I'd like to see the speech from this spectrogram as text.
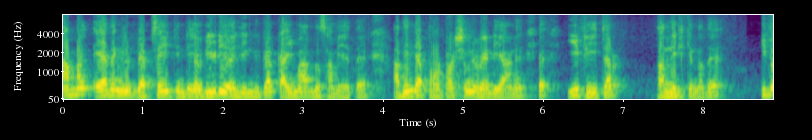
നമ്മൾ ഏതെങ്കിലും വെബ്സൈറ്റിന്റെ വീഡിയോ ലിങ്കുകൾ കൈമാറുന്ന സമയത്ത് അതിന്റെ പ്രൊട്ടക്ഷന് വേണ്ടിയാണ് ഈ ഫീച്ചർ തന്നിരിക്കുന്നത്. ഇത്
